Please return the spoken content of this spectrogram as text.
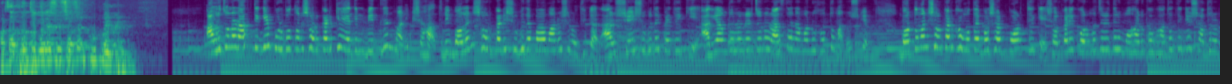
অর্থাৎ প্রতি ঘরে সুশাসন টু পয়েন্ট আলোচনা রাখতে গিয়ে পূর্বতন সরকারকে এদিন বিধলেন মানিক সাহা। তিনি বলেন সরকারি সুবিধা পাওয়া মানুষের অধিকার আর সেই সুবিধা পেতে গিয়ে আগে আন্দোলনের জন্য রাস্তায় নামানো হতো মানুষকে। বর্তমান সরকার ক্ষমতায় বসার পর থেকে সরকারি কর্মচারীদের মহার্ঘ ভাতা থেকে সাধারণ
